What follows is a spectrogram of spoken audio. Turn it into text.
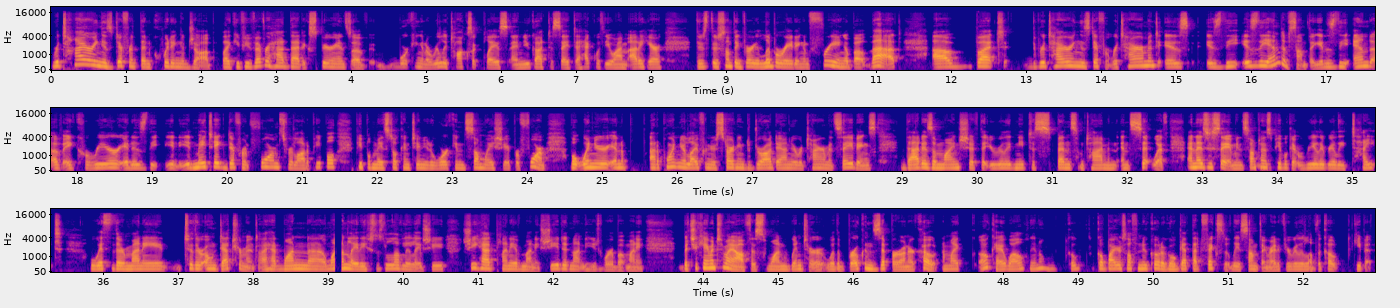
retiring is different than quitting a job. Like if you've ever had that experience of working in a really toxic place and you got to say to heck with you, I'm out of here. There's there's something very liberating and freeing about that. Uh, but retiring is different. Retirement is is the is the end of something. It is the end of a career. It is the it, it may take different forms for a lot of people. People may still continue to work in some way, shape, or form. But when you're in a at a point in your life when you're starting to draw down your retirement savings, that is a mind shift that you really need to spend some time and, and sit with. And as you say, I mean, sometimes people get really, really tight with their money to their own detriment. I had one uh, one lady, she's a lovely lady. She she had plenty of money. She did not need to worry about money. But she came into my office one winter with a broken zipper on her coat. I'm like, okay, well, you know, go go buy yourself a new coat or go get that fixed at least something, right? If you really love the coat, keep it.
